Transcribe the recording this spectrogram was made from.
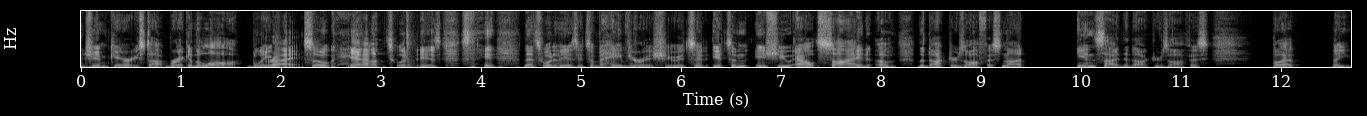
Jim Carrey stop breaking the law bleep Right. so you Yeah. know, that's what it is. That's what it is. It's a behavior issue. It's a it's an issue outside of the doctor's office, not inside the doctor's office. But the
